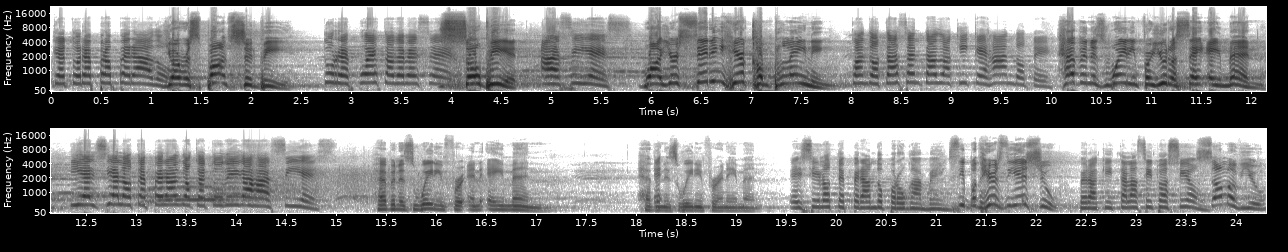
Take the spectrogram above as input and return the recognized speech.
que tú eres prosperado, your response should be, tu respuesta debe ser so be it. así es. While you're sitting here complaining, Cuando estás sentado aquí quejándote heaven is waiting for you to say amen. y el cielo está esperando que tú digas así es. Heaven is waiting for an amen. Heaven eh. is waiting for an amen. El cielo está esperando por un amén. See, but here's the issue. Pero aquí está la situación. Some of you,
